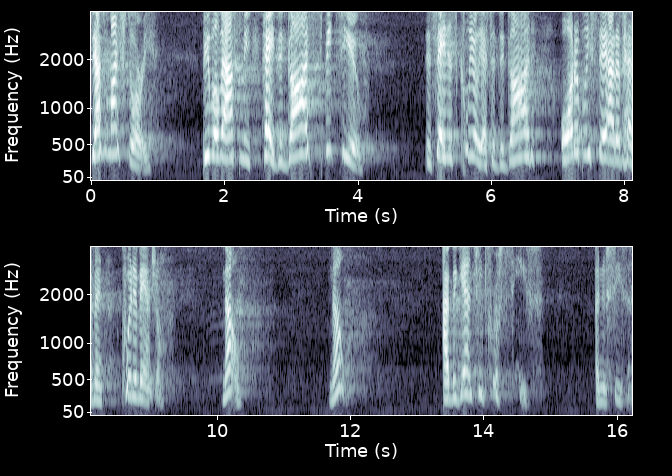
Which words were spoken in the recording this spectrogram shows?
See, that's my story. People have asked me, hey, did God speak to you? To say this clearly, I said, did God audibly say out of heaven, quit evangel? No. No. I began to perceive a new season.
